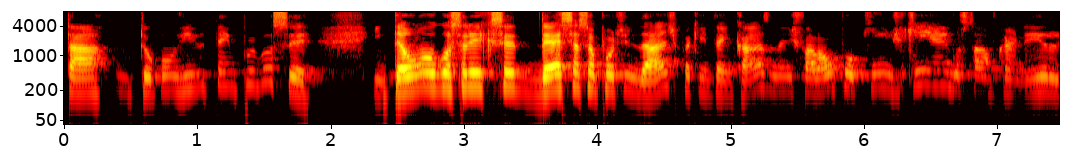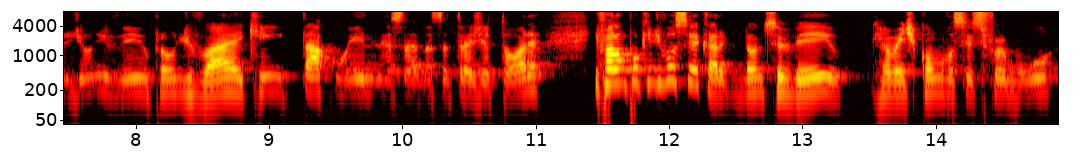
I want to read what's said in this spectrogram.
tá no teu convívio tem por você. Então eu gostaria que você desse essa oportunidade para quem tá em casa, né, de falar um pouquinho de quem é Gustavo Carneiro, de onde veio, para onde vai, quem tá com ele nessa, nessa trajetória e falar um pouquinho de você, cara, de onde você veio, realmente como você se formou.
